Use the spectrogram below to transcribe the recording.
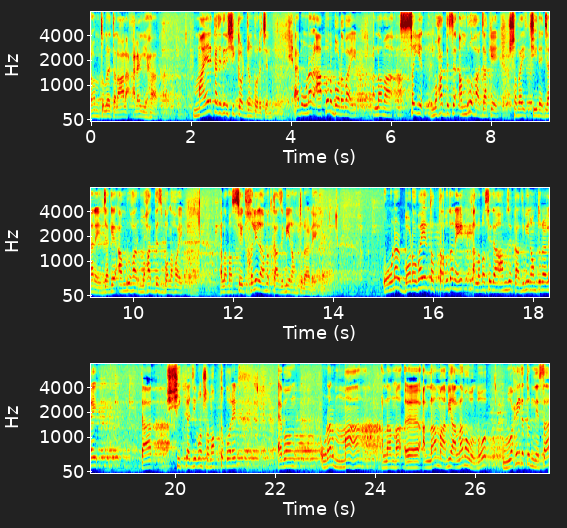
রহমতুল্লাহ তালা আলা আলাইহা। মায়ের কাছে তিনি শিক্ষা অর্জন করেছেন এবং ওনার আপন বড় ভাই আল্লামা সৈয়দ মহাদ্দেসে আমরুহা, যাকে সবাই চিনে, জানে, যাকে আমরুহার মহাদ্দেস বলা হয়, আল্লামা সৈয়দ খলিল আহমদ কাজিমি রহমতুল্লাহ আলাই ওনার বড় ভাইয়ের তত্ত্বাবধানে আল্লামা সৈয়দ আহমদ কাজবি রহমতুল্লাহ তার শিক্ষা জীবন সমাপ্ত করেন এবং ওনার মা আল্লামা আল্লামা, আমি আল্লামা বলব, ওয়াহিদাতুন নেসা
